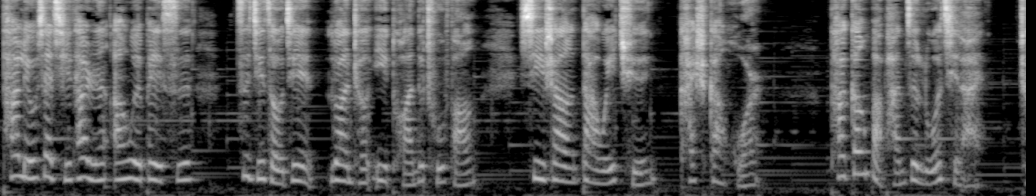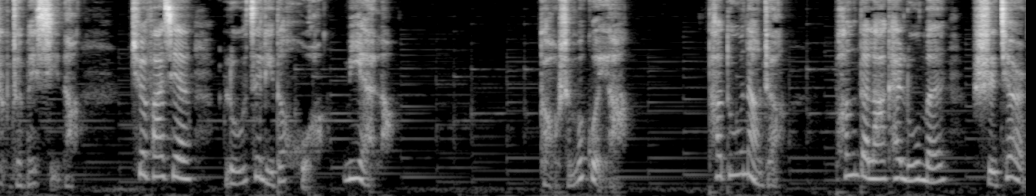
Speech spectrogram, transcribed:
他留下其他人安慰贝斯。自己走进乱成一团的厨房，系上大围裙，开始干活儿。他刚把盘子摞起来，正准备洗呢，却发现炉子里的火灭了。搞什么鬼啊！他嘟囔着，砰地拉开炉门，使劲儿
